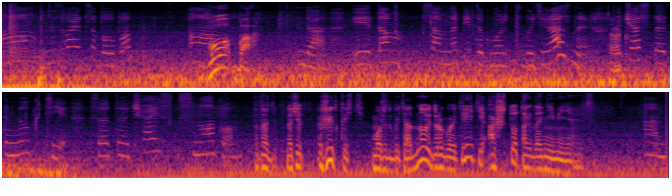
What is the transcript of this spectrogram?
Ам, называется Боба. Ам, Боба. Да. И там сам напиток может быть разный, но Так. часто это milk tea. So, это чай с, с молоком. Подожди, значит, жидкость может быть одной, другой, третьей, а что тогда не меняется? Ам,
